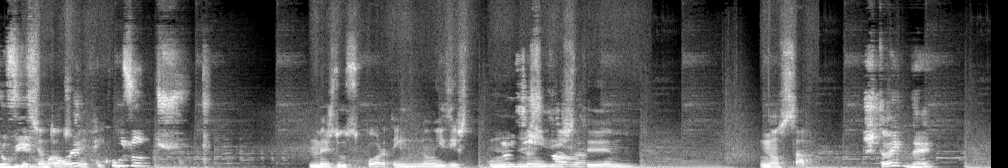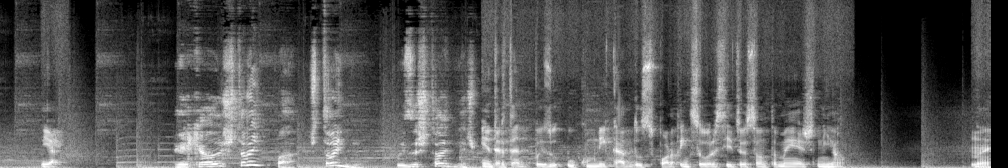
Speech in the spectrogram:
Eu vivo mal é com os outros. Mas do Sporting não existe. Não existe. Não, existe, não se sabe. Estranho, não é? Yeah. É aquela estranho, pá. Estranho. Coisas estranhas. Entretanto, depois o, o, comunicado do Sporting sobre a situação também é genial. Não é?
